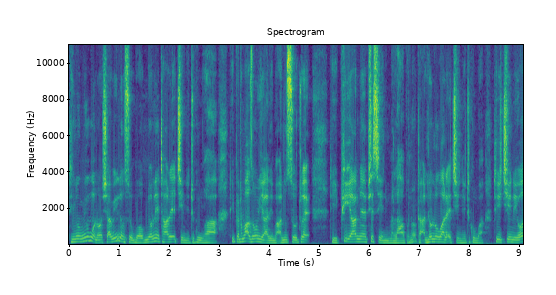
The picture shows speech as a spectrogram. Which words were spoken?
ဒီလိုမျိုးပေါ့နော်ရှာဗီအလွန်ဆိုပေါ်မျောလင့်ထားတဲ့အခြေအနေတစ်ခုကဒီပထမဆုံးຢာဒီမှာအလွန်ဆိုအတွက်ဒီ PR မြန်ဖြစ်စေမလားပေါ့နော်ဒါအလုပ်လုပ်ရတဲ့အခြေအနေတစ်ခုမှာဒီအခြေအနေရော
